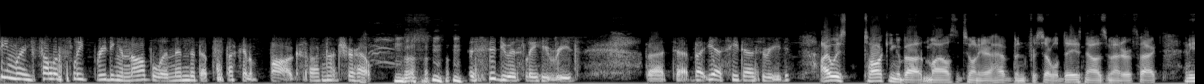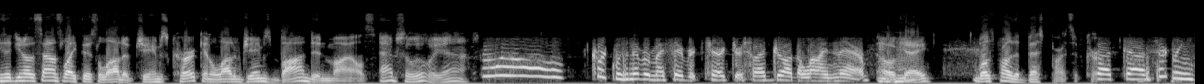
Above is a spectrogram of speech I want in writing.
scene where he fell asleep reading a novel and ended up stuck in a bog. So I'm not sure how assiduously he reads, but uh, but yes, he does read. I was talking about Miles to Tony. I have been for several days now, as a matter of fact, and he said, you know, it sounds like there's a lot of James Kirk and a lot of James Bond in Miles. Absolutely, yeah. Well, Kirk was never my favorite character, so I'd draw the line there. Okay. Mm-hmm. Well, it's probably the best parts of Kirk. But uh, certainly,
